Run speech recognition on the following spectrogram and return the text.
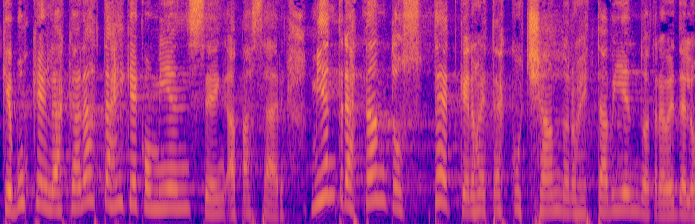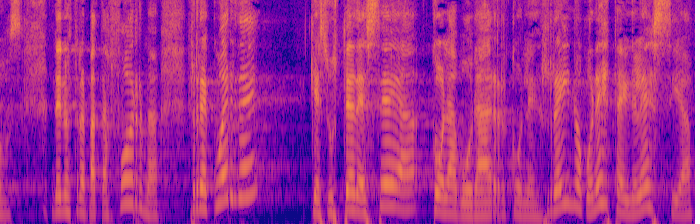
que busquen las canastas y que comiencen a pasar. Mientras tanto, usted que nos está escuchando, nos está viendo a través de, nuestra plataforma, recuerde que si usted desea colaborar con el reino, con esta iglesia,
